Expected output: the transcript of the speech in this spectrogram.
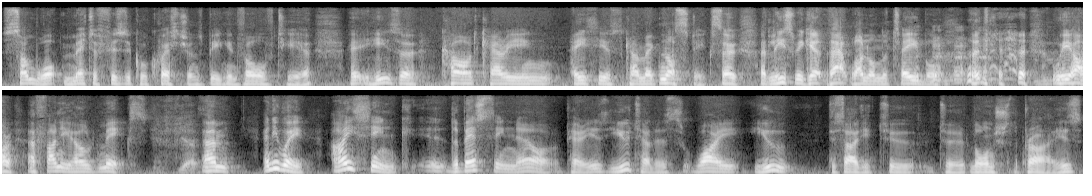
somewhat metaphysical questions being involved here, he's a card carrying atheist come agnostic. So at least we get that one on the table. we are a funny old mix. Yes. Um, anyway, I think uh, the best thing now, Perry, is you tell us why you decided to, to launch the prize.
